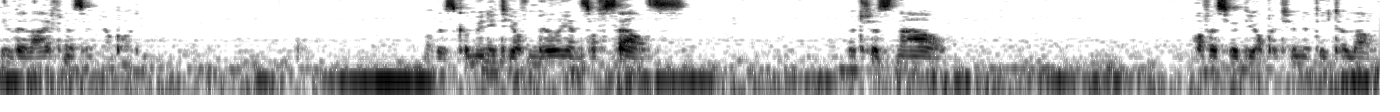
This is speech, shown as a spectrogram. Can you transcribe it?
Feel the aliveness in your body. This community of millions of cells, which is now offers you the opportunity to love,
